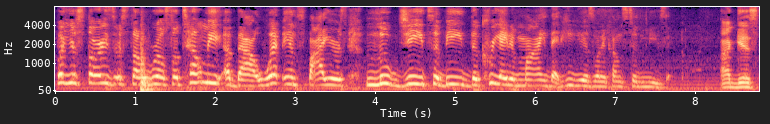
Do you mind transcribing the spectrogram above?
But your stories are so real. So tell me about what inspires Luke G to be the creative mind that he is when it comes to the music. I guess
